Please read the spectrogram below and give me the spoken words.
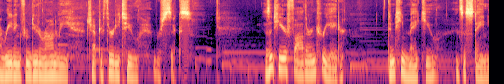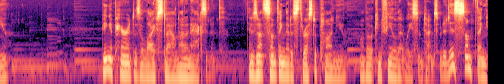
A reading from Deuteronomy chapter 32, verse 6. Isn't he your father and creator? Didn't he make you and sustain you? Being a parent is a lifestyle, not an accident. It is not something that is thrust upon you, although it can feel that way sometimes, but it is something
